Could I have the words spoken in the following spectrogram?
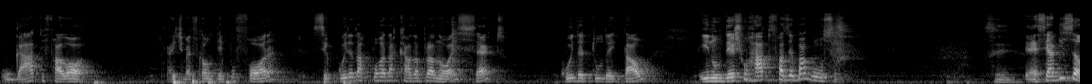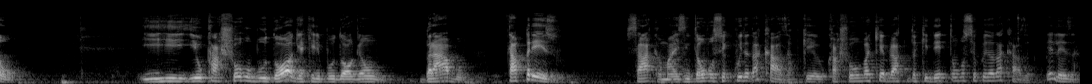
o gato, e falam, ó, a gente vai ficar um tempo fora, você cuida da porra da casa pra nós, certo? cuida tudo e tal, e não deixa o rato fazer bagunça. Sim. Essa é a visão. E, e o cachorro bulldog, aquele bulldogão brabo, tá preso. Saca? Mas então você cuida da casa, porque o cachorro vai quebrar tudo aqui dentro, então você cuida da casa. Beleza.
